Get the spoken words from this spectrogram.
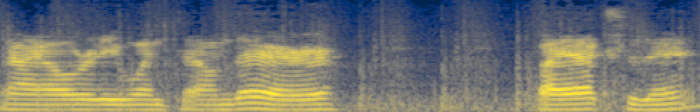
I already went down there by accident.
